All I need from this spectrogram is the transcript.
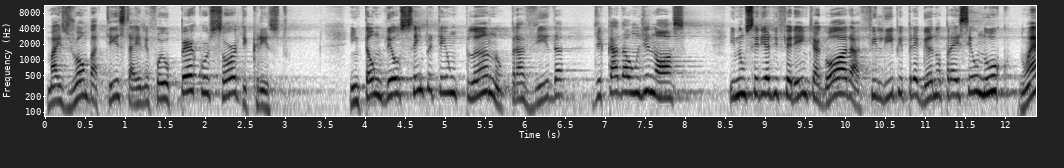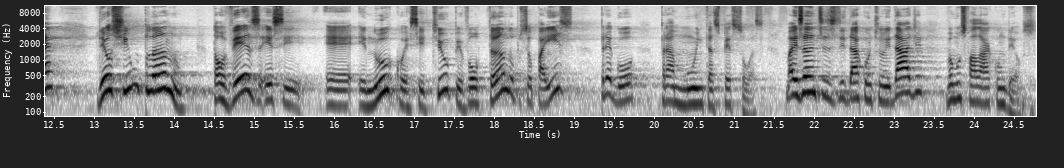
Mas João Batista, ele foi o precursor de Cristo. Então Deus sempre tem um plano para a vida de cada um de nós. E não seria diferente agora Felipe pregando para esse eunuco, não é? Deus tinha um plano. Talvez esse é, eunuco, esse etíope, voltando para o seu país, pregou para muitas pessoas. Mas antes de dar continuidade, vamos falar com Deus.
